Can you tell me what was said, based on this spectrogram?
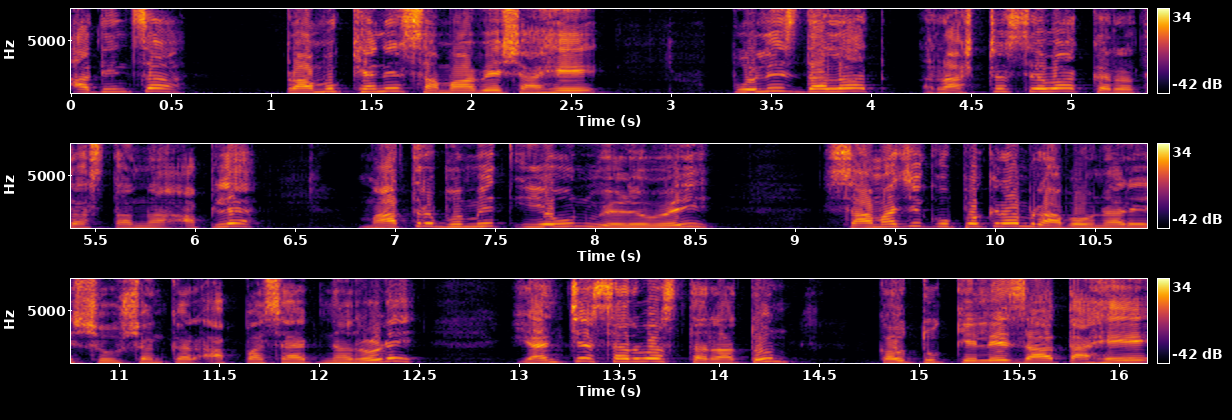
आदींचा प्रामुख्याने समावेश आहे. पोलीस दलात राष्ट्रसेवा करत असताना आपल्या मातृभूमीत येऊन वेळोवेळी सामाजिक उपक्रम राबवणारे शिवशंकर आप्पासाहेब नरोडे यांचे सर्व स्तरातून कौतुक केले जात आहे.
